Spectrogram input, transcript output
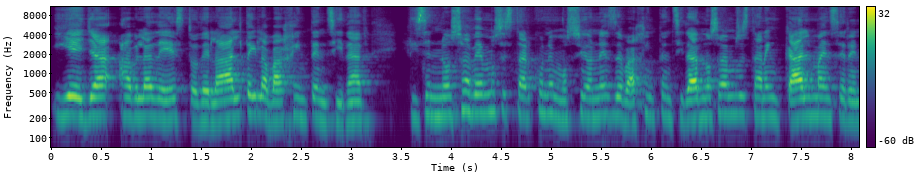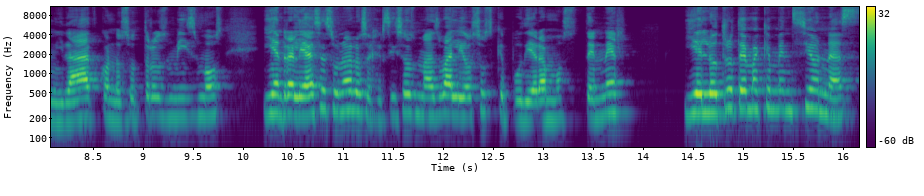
y ella habla de esto, de la alta y la baja intensidad. Dice, no sabemos estar con emociones de baja intensidad, no sabemos estar en calma, en serenidad, con nosotros mismos, y en realidad ese es uno de los ejercicios más valiosos que pudiéramos tener. Y el otro tema que mencionas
